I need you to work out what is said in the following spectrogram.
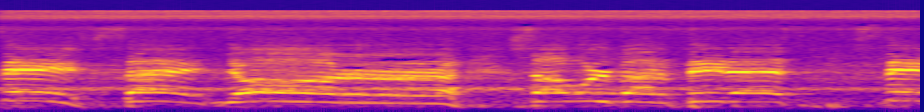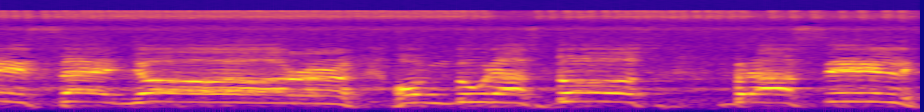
sí señor. Saúl Martínez, sí señor. Honduras 2, Brasil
